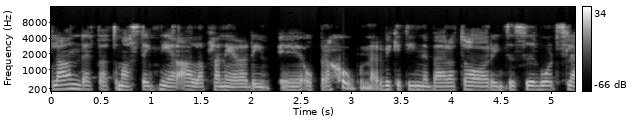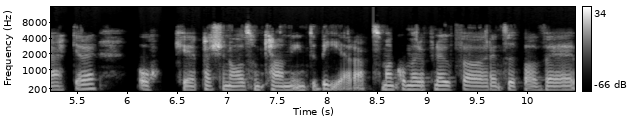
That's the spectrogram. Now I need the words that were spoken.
landet att de har stängt ner alla planerade eh, operationer vilket innebär att du har intensivvårdsläkare och eh, personal som kan intubera. Så man kommer öppna upp för en typ av, eh,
